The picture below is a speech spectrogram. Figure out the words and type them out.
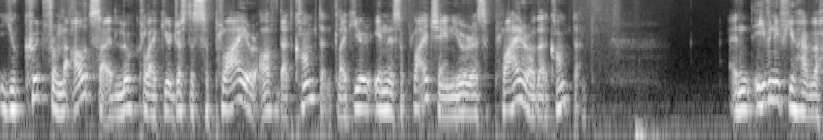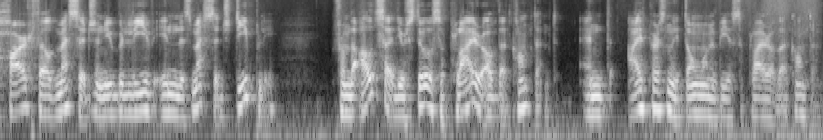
you could from the outside look like you're just a supplier of that content. Like you're in a supply chain you're a supplier of that content and even if you have a heartfelt message and you believe in this message deeply, from the outside, you're still a supplier of that content. And I personally don't want to be a supplier of that content.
